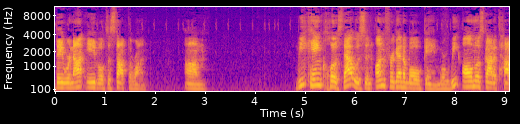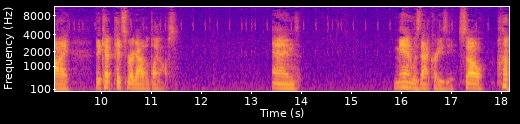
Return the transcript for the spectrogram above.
they were not able to stop the run. Um we came close. That was an unforgettable game where we almost got a tie They kept Pittsburgh out of the playoffs. And man was that crazy. So, huh.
